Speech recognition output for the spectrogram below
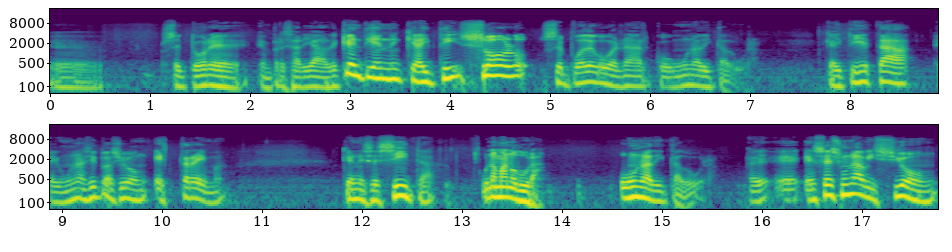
eh, sectores empresariales, que entienden que Haití solo se puede gobernar con una dictadura, que Haití está en una situación extrema que necesita Una mano dura. una dictadura. Eh, eh, esa es una visión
